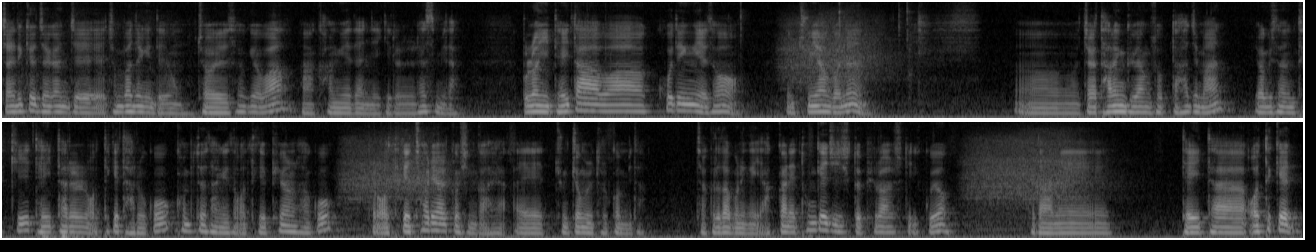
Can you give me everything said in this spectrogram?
자 이렇게 제가 이제 전반적인 내용 저의 소개와 아, 강의에 대한 얘기를 했습니다. 물론 이 데이터와 코딩에서 중요한 거는 어, 제가 다른 교양 수업도 하지만 여기서는 특히 데이터를 어떻게 다루고 컴퓨터상에서 어떻게 표현을 하고 그걸 어떻게 처리할 것인가에 중점을 둘 겁니다. 자 그러다 보니까 약간의 통계 지식도 필요할 수도 있고요. 그 다음에 데이터 어떻게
